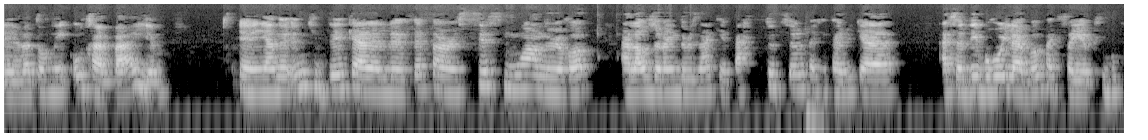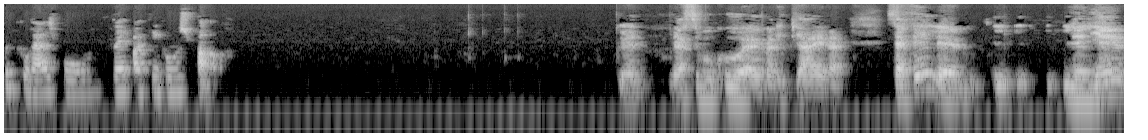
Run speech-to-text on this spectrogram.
euh, retourner au travail. Euh, il y en a une qui disait qu'elle a fait un six mois en Europe à l'âge de 22 ans, qu'elle est partie toute seule, fait qu'il a fallu qu'elle se débrouille là-bas, fait que ça lui a pris beaucoup de courage pour dire OK, go, je pars. Merci beaucoup, euh, Marie-Pierre. Ça fait le lien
